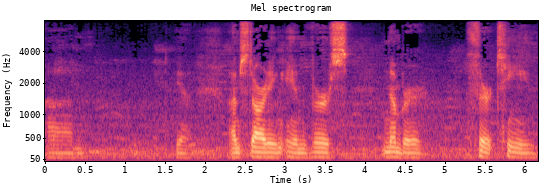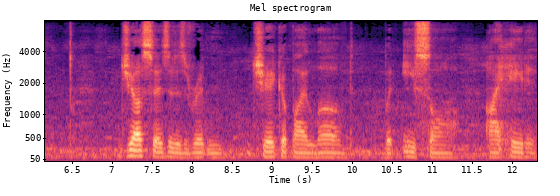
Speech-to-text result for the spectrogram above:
um, yeah, I'm starting in verse number 13. Just as it is written, Jacob I loved, but Esau I hated.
